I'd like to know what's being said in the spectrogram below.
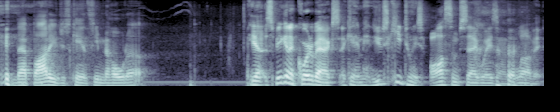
that body just can't seem to hold up. Yeah, speaking of quarterbacks, again, man, you just keep doing these awesome segues, and I love it.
